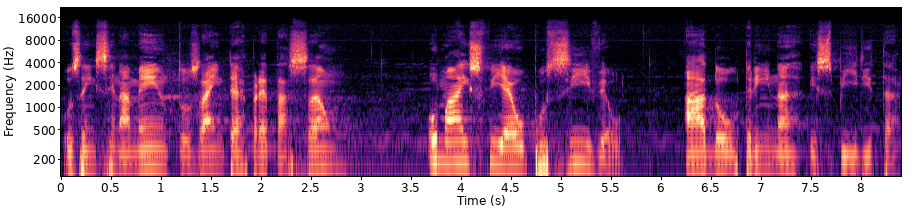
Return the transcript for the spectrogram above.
os ensinamentos, a interpretação, o mais fiel possível à doutrina espírita.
